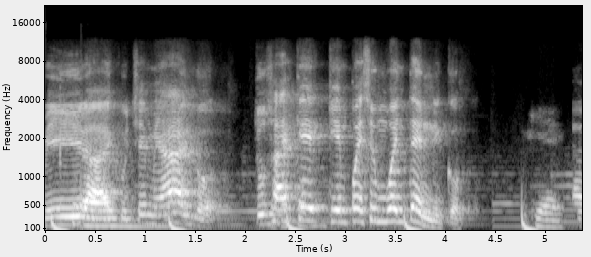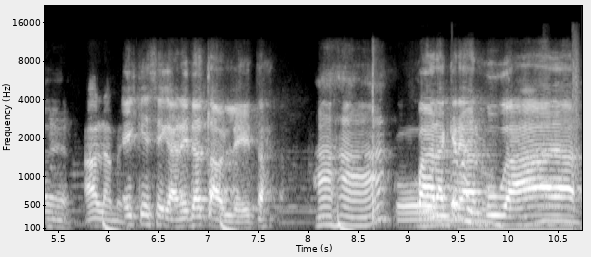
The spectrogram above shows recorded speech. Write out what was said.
Mira, escúcheme algo. ¿Tú sabes que, quién puede ser un buen técnico? ¿Quién? A ver. Háblame. El que se gane esta tableta. Ajá. Para crear jugadas,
